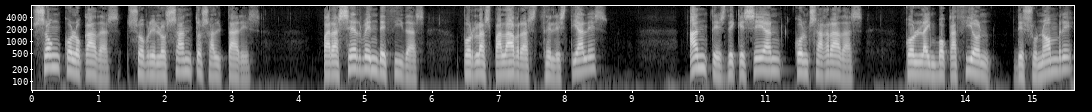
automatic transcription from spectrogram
son colocadas sobre los santos altares para ser bendecidas por las palabras celestiales, antes de que sean consagradas con la invocación de su nombre,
